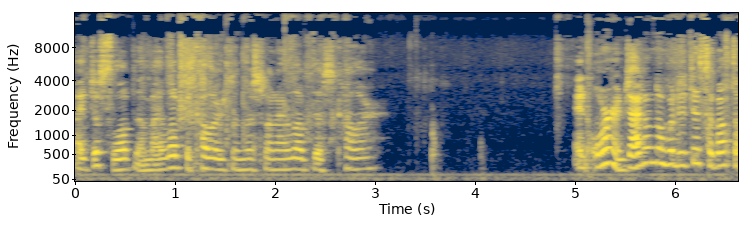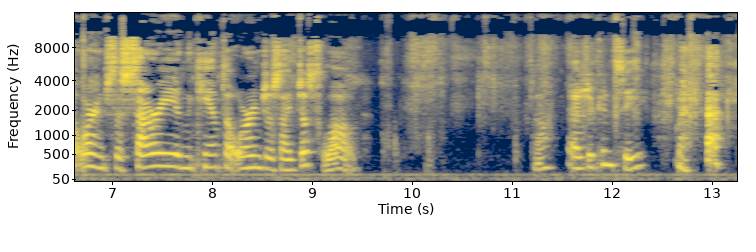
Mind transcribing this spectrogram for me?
I just love them. I love the colors in this one. I love this color. And orange. I don't know what it is about the orange. The sari and the Kantha oranges I just love. Well, as you can see.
